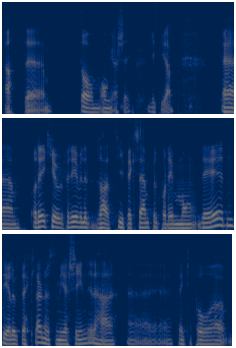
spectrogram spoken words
Att eh, de ångrar sig lite grann. Eh, och det är kul för det är väl ett typexempel på det. Är det är en del utvecklare nu som ger sig in i det här. Eh, jag tänker på eh,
